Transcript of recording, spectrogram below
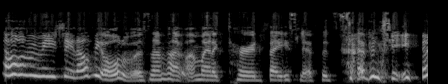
Oh, me too. That'll be all of us. I'm on my like third facelift It's 70.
